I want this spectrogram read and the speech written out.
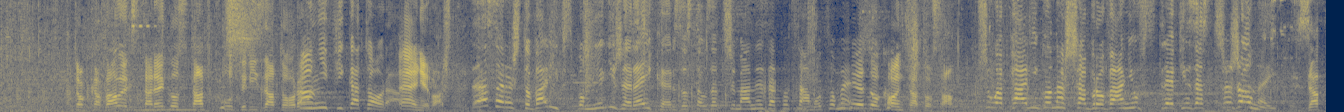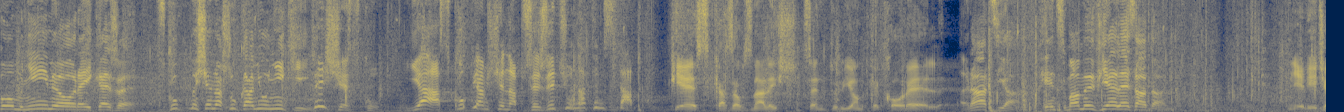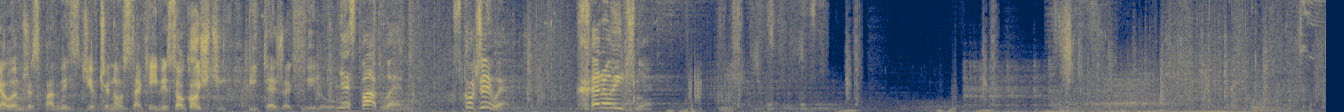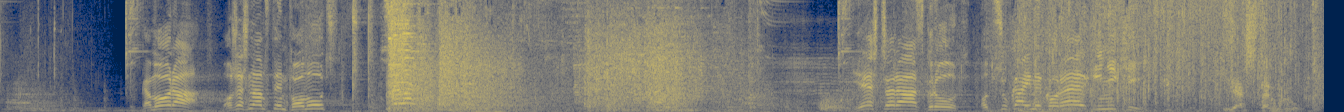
To kawałek starego statku utylizatora? Unifikatora. E, nieważne. Nas aresztowali i wspomnieli, że Raker został zatrzymany za to samo, co my. Nie do końca to samo. Przyłapali go na szabrowaniu w strefie zastrzeżonej. Zapomnijmy o Rakerze. Skupmy się na szukaniu Niki. Ty się skup. Ja skupiam się na przeżyciu na tym statku. Pies kazał znaleźć centurionkę Korel. Racja, więc mamy wiele zadań. Nie wiedziałem, że spadłeś z dziewczyną z takiej wysokości, Peterze Quillu. Nie spadłem. Skoczyłem. Heroicznie. Gamora, możesz nam z tym pomóc? Jeszcze raz, Groot. Odszukajmy Korel i Niki. Jestem Groot.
